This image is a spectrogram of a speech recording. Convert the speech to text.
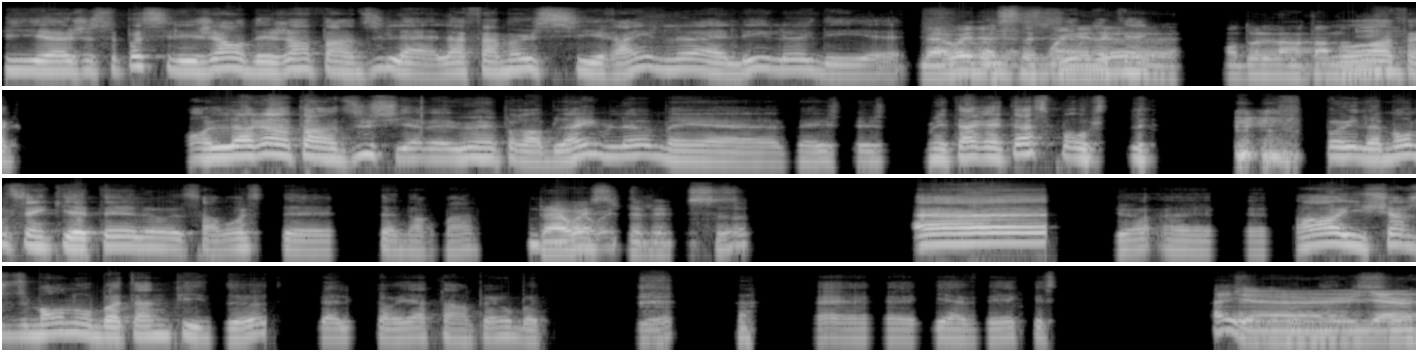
Puis je sais pas si les gens ont déjà entendu la, la fameuse sirène là, aller là, des. Ben oui, dans des ce coin-là, on doit l'entendre Ouais, bien. fait que on l'aurait entendu s'il y avait eu un problème, là, mais, euh, mais je, je m'étais arrêté à ce post-là. Pas- Le monde s'inquiétait, là, de savoir si c'était c'était normal. Ben oui, si j'avais vu ça. Euh, euh, euh, ah, ils cherchent du monde au Botan Pizza. Tu aller travailler à temps plein au Botan Pizza. Euh, il y avait. qu'est-ce- Hey, euh, il y a un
